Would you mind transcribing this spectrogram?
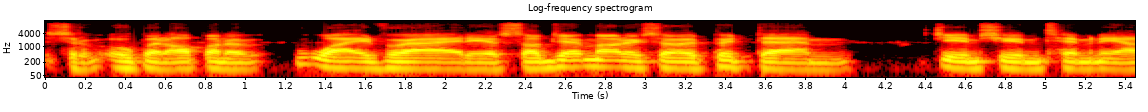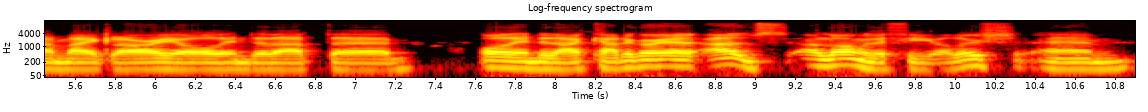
sort of open up on a wide variety of subject matter. So I'd put um, James Hume, Timoney, and Mike Lowry all into that uh, all into that category, as along with a few others. Um,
